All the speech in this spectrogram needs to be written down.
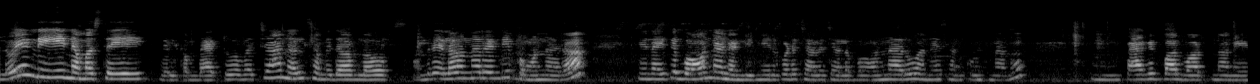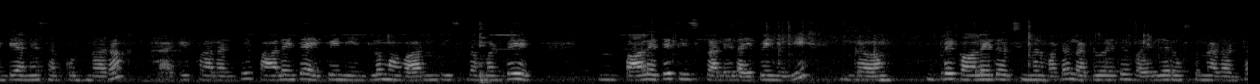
హలో అండి నమస్తే. Welcome back to our channel Samida blogs అందరూ ఎలా ఉన్నారండి? బాగున్నారా? నేనైతే బాగున్నానండి. మీరు కూడా చాలా చాలా బాగున్నారు అనేసి అనుకుంటున్నాను. ప్యాకెట్ పాలు వాడుతున్నాను ఏంటి అనేసి అనుకుంటున్నారా? ప్యాకెట్ పాలు అంటే పాలు అయితే అయిపోయినాయి. ఇంట్లో మా వారిని తీసుకురమ్మంటే పాలైతే పాలు అయితే తీసుకురాలేదు. అయిపోయినాయి. ఇంకా ఇప్పుడే కాల్ అయితే వచ్చిందనమాట. లడ్డు అయితే బయలుదేరి వస్తున్నాడంట.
